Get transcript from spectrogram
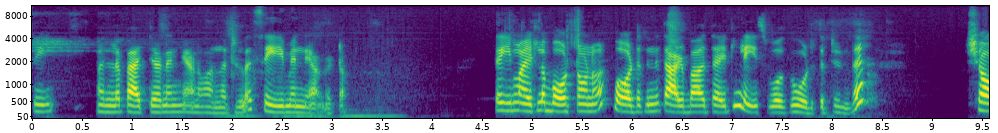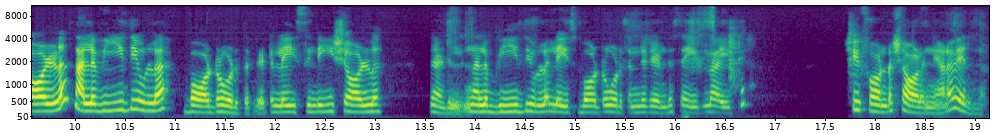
സെയിം നല്ല പാറ്റേൺ തന്നെയാണ് വന്നിട്ടുള്ളത്. സെയിം തന്നെയാണ് കേട്ടോ. സെയിം ആയിട്ടുള്ള ബോട്ടമാണ് ബോട്ടത്തിന്റെ താഴ്ഭാഗത്തായിട്ട് ലേസ് വർക്ക് കൊടുത്തിട്ടുണ്ട്. ഷോളിൽ നല്ല വീതിയുള്ള ബോർഡർ കൊടുത്തിട്ടുണ്ട് കേട്ടോ. ലേസിന്റെ ഈ ഷോളിൽ രണ്ടിൽ നല്ല വീതിയുള്ള ലേസ് ബോർഡർ കൊടുത്തിട്ടുണ്ട് രണ്ട് സൈഡിലായിട്ട് ഷിഫോണിന്റെ ഷോൾ തന്നെയാണ് വരുന്നത്.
